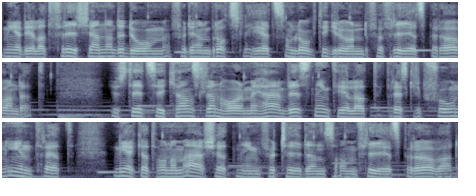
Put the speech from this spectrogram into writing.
meddelat frikännande dom för den brottslighet som låg till grund för frihetsberövandet. Justitiekanslern har med hänvisning till att preskription inträtt nekat honom ersättning för tiden som frihetsberövad.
